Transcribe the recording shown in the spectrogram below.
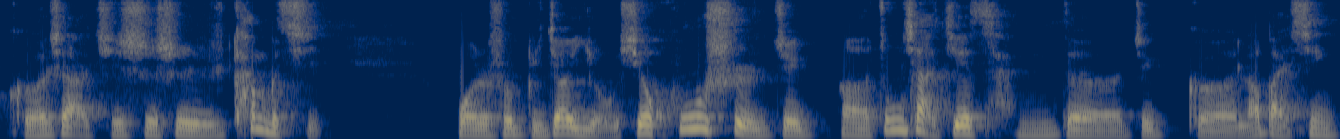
合下其实是看不起，或者说比较有些忽视这呃中下阶层的这个老百姓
